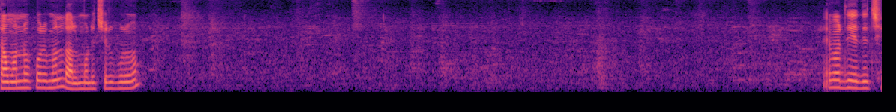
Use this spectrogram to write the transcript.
সামান্য পরিমাণ লাল মরিচের গুঁড়ো। এবার দিয়ে দিচ্ছি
